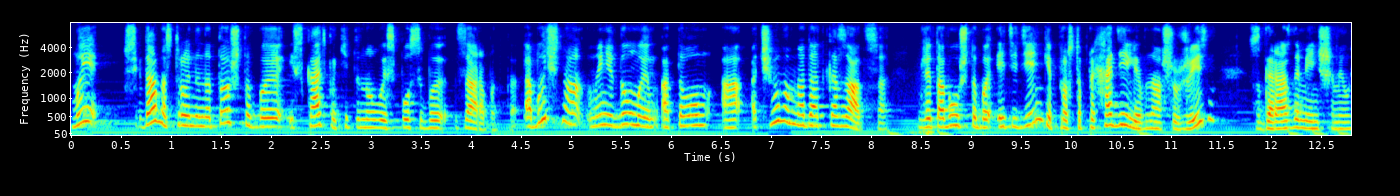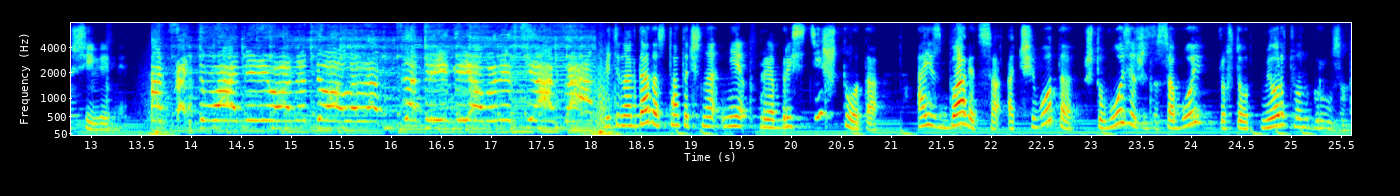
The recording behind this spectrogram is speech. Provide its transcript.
мы всегда настроены на то, чтобы искать какие-то новые способы заработка. Обычно мы не думаем о том, а от чего нам надо отказаться для того, чтобы эти деньги просто приходили в нашу жизнь с гораздо меньшими усилиями. 22 миллиона долларов за три гребаных часа! Ведь иногда достаточно не приобрести что-то, а избавиться от чего-то, что возишь за собой просто вот мертвым грузом.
